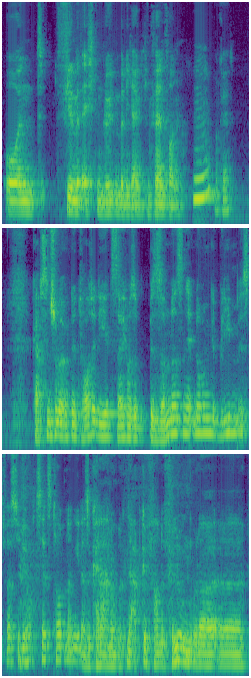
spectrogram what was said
und viel mit echten Blüten bin ich eigentlich ein Fan von. Mhm. Okay. Gab es denn schon mal irgendeine Torte, die jetzt, sag ich mal, so besonders in Erinnerung geblieben ist, was so die Hochzeitstorten angeht? Also keine Ahnung, irgendeine abgefahrene Füllung oder äh,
